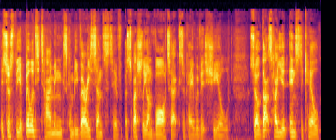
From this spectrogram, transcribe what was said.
It's just the ability timings can be very sensitive, especially on Vortex, okay, with its shield. So that's how you insta-kill.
